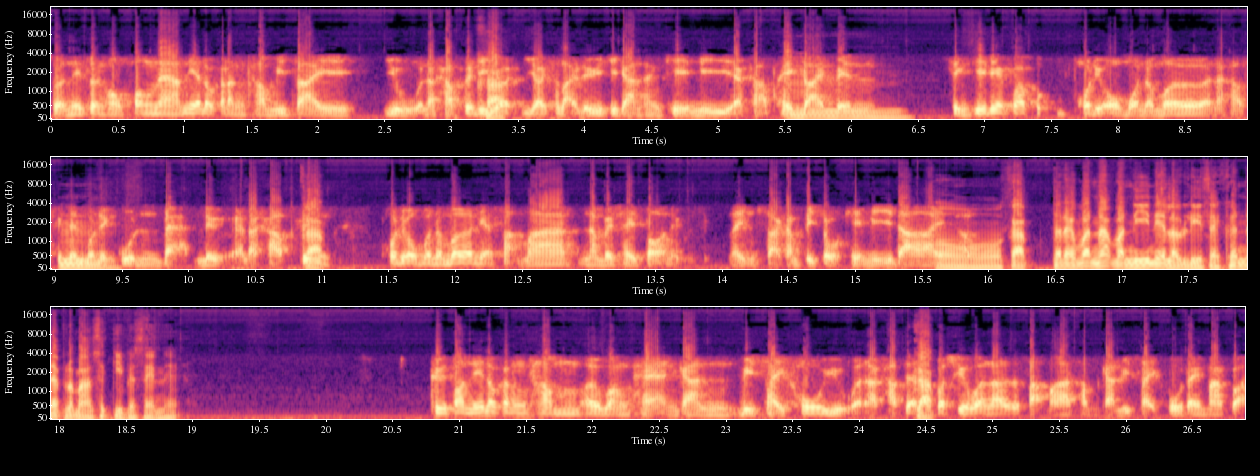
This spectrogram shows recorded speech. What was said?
ส่วนในส่วนของฟองน้ำเนี่ยเรากำลังทำวิจัยอยู่นะครับ เพื่อที่ครัย่บอยย่อยสลายด้วยวิธีการทางเคมีอะครับให้กลายเป็นอืม สิ่งที่เรียกว่าโพลิโอโมโนเมอร์นะครับ ซึ่งเป็นอืมโมเลกุลแบบหนึ่งอะนะครับซึ่ครังบโพลิโอโมโนเมอร์เนี่ยสามารถนำไปใช้ต่อในในอุตสาหกรรมปิโตรเคมีได้โอ้ครับครับแสดงว่าณวันนี้เนี่ยเรารีไซเคิลได้ประมาณสักกี่เปอร์เซ็นต์เนี่ยคือตอนนี้เรากำลังทำเอ่อวางแผนการรีไซเคิลอยู่อะนะครับ แต่ครัเราบก็เชื่อว่าเราจะสามารถทำการรีไซเคิลได้มากกว่า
